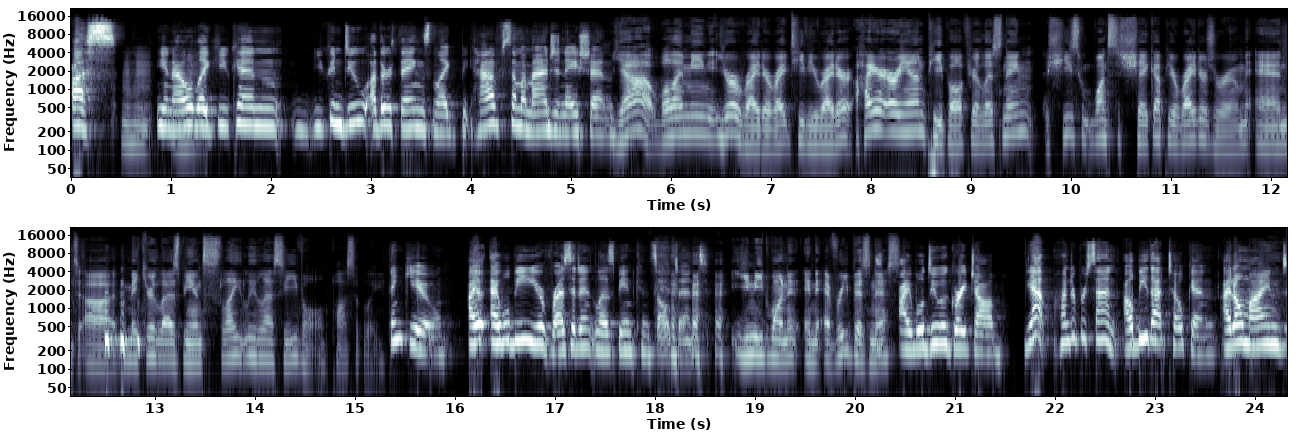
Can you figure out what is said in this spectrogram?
us. Mm-hmm, You know, like you can you can do other things and like be, have some imagination. Yeah, well, I mean, you're a writer, right? TV writer. Hire Arianne people if you're listening. She wants to shake up your writer's room and uh, make your lesbian slightly less evil, possibly. Thank you. I, I will be your resident lesbian consultant. You need one in, in every business. I will do a great job. Yep, hundred percent. I'll be that token. I don't mind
